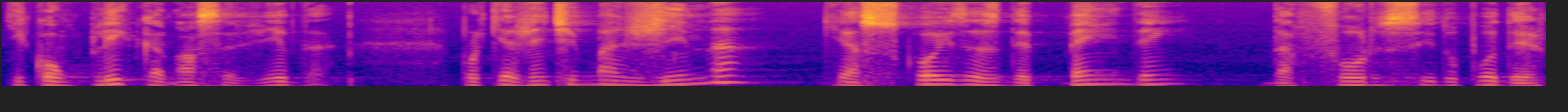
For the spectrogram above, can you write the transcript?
que complica a nossa vida, porque a gente imagina que as coisas dependem da força e do poder.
